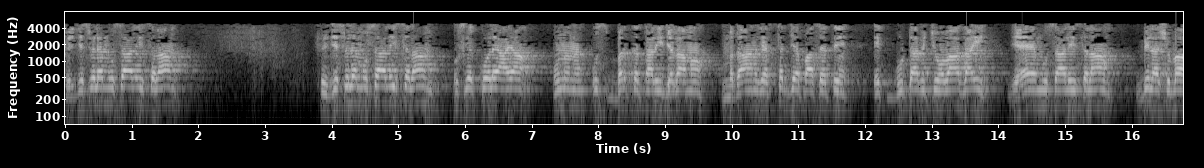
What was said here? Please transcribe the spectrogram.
پھر جس ویلے موسیٰ علیہ السلام پھر جس ویلے موسیٰ علیہ السلام اس کے کولے آیا، انہوں نے اس برکت والی جگہ میں مدان کے سجے پاسے تھے ایک بوٹا بچوں آواز آئی، جے موسیٰ علیہ السلام، بلا شبہ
